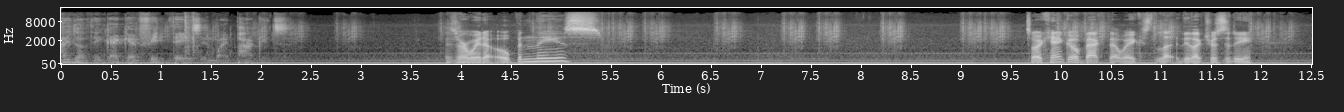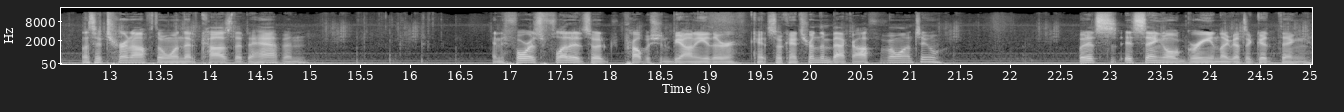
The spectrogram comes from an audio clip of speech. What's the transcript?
I don't think I can fit these in my pockets. Is there a way to open these? So I can't go back that way because the electricity... Unless I turn off the one that caused that to happen. And 4 is flooded, so it probably shouldn't be on either. Okay, so can I turn them back off if I want to? But it's it's saying all green, like that's a good thing.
